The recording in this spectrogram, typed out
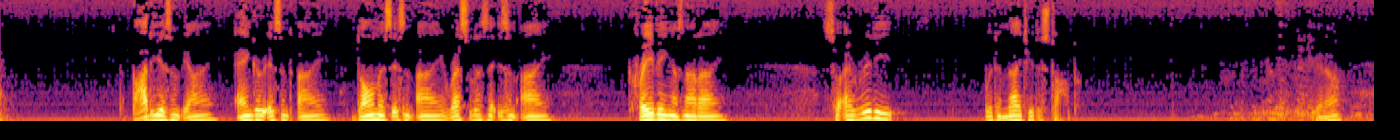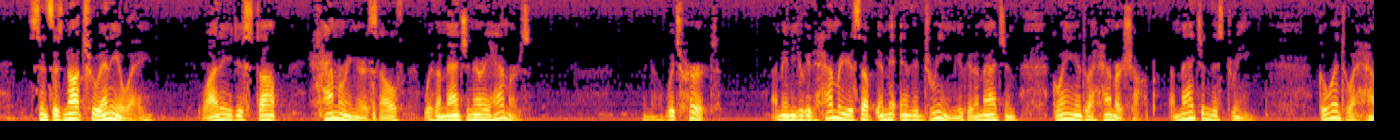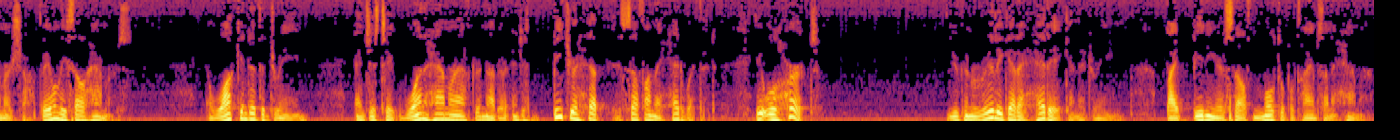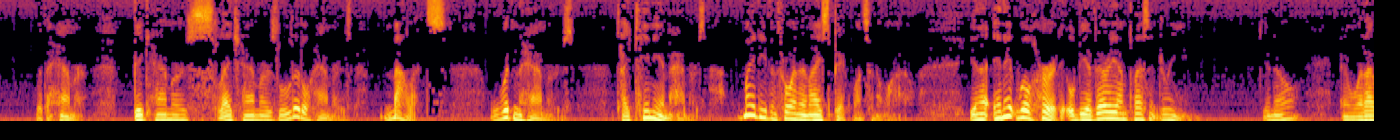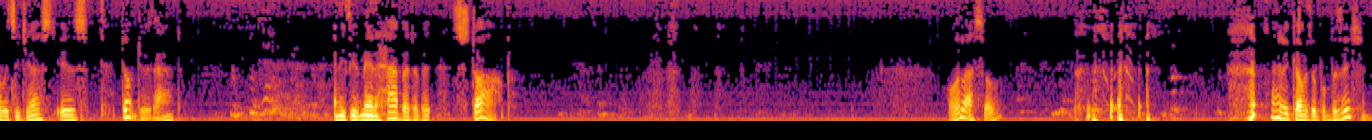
The body isn't the I. Anger isn't I. Dullness isn't I. Restlessness isn't I. Craving is not I. So I really would invite you to stop. You know? Since it's not true anyway, why don't you just stop hammering yourself with imaginary hammers, you know, which hurt? I mean, you could hammer yourself in, in a dream. You could imagine going into a hammer shop. Imagine this dream. Go into a hammer shop. They only sell hammers. And walk into the dream and just take one hammer after another and just beat your yourself on the head with it. It will hurt. You can really get a headache in a dream by beating yourself multiple times on a hammer, with a hammer. Big hammers, sledgehammers, little hammers, mallets, wooden hammers, titanium hammers. Might even throw in an ice pick once in a while. You know, and it will hurt. It will be a very unpleasant dream. You know? And what I would suggest is don't do that. And if you've made a habit of it, stop. Hola, so. Find a position.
